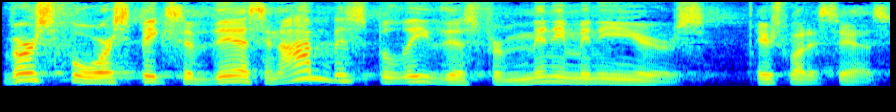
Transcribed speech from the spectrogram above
Verse 4 speaks of this, and I misbelieved this for many, many years. Here's what it says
